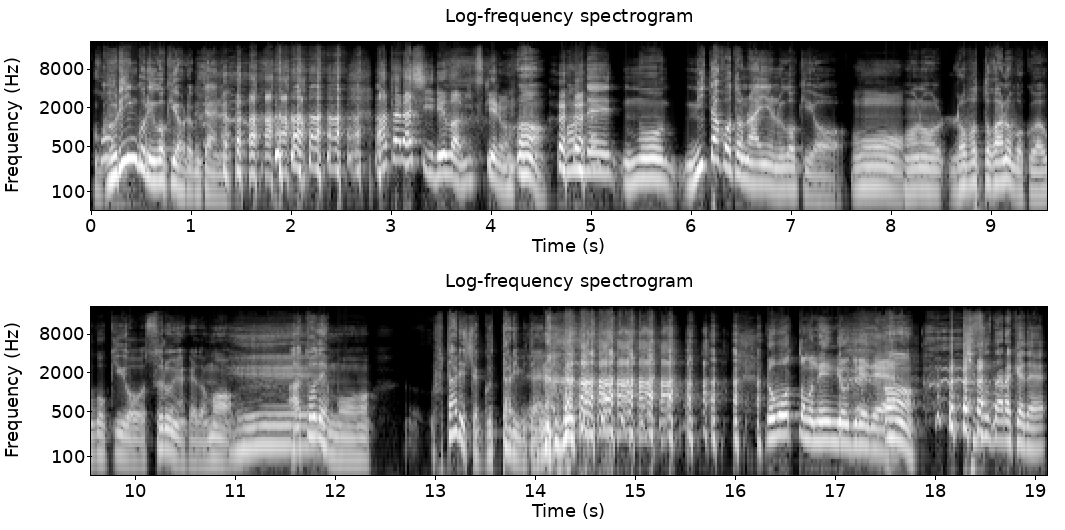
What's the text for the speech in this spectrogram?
グリングリ動きよる、みたいな。新しいレバー見つけるのうん。ほんで、もう、見たことないような動きを、このロボット側の僕は動きをするんやけども、後でもう、二人してぐったりみたいな。ロボットも燃料切れで、うん。傷だらけで、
